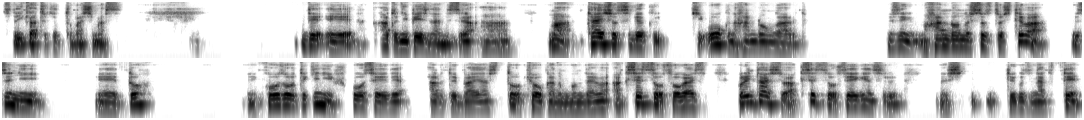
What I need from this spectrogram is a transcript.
ちょっと以下とちょっと飛ばします。で、えー、あと2ページなんですが、あまあ、対処すべき多くの反論があると。要するに、反論の一つとしては、要するに、えっ、ー、と、構造的に不公正であるというバイアスと強化の問題はアクセスを阻害する。これに対してはアクセスを制限するということじゃなくて、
